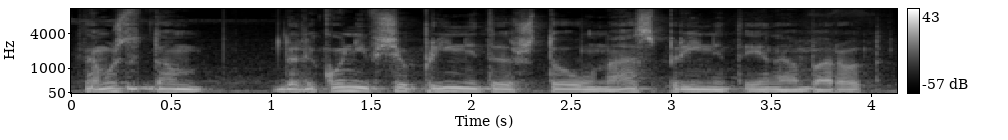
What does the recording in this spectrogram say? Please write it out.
потому что там далеко не все принято, что у нас принято, и наоборот.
